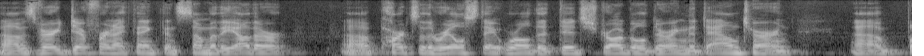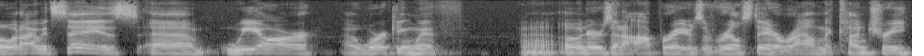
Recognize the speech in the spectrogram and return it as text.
Uh, it's very different, I think, than some of the other uh, parts of the real estate world that did struggle during the downturn. Uh, but what I would say is um, we are working with owners and operators of real estate around the country.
